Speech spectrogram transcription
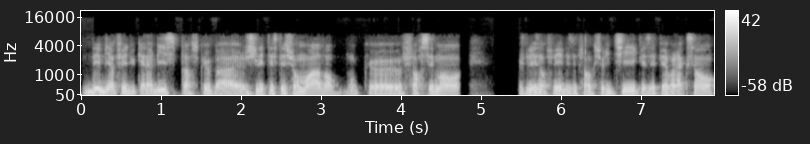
des bienfaits du cannabis parce que bah, je l'ai testé sur moi avant. Donc euh, forcément, je les en fait les effets anxiolytiques, les effets relaxants.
